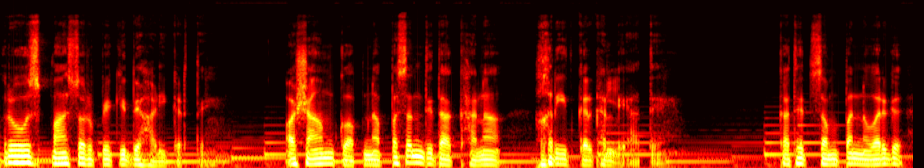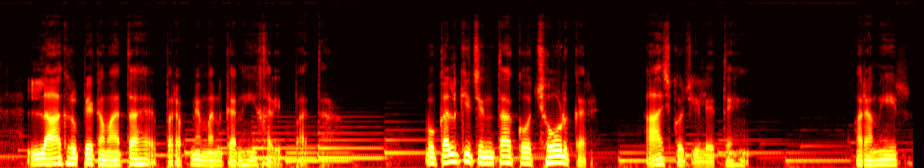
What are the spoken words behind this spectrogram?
रोज पाँच सौ रुपए की दिहाड़ी करते हैं और शाम को अपना पसंदीदा खाना खरीद कर घर ले आते हैं। कथित संपन्न वर्ग लाख रुपए कमाता है, पर अपने मन का नहीं खरीद पाता। वो कल की चिंता को छोड़कर आज को जी लेते हैं और अमीर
